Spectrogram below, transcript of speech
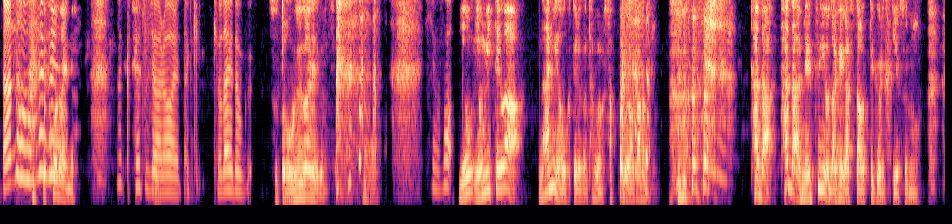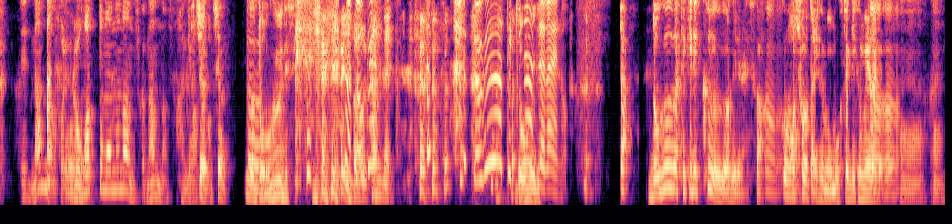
何の前古代の、なんか突如現れたき巨大道具。そう、土偶が出てくるんですよ。やば。よ読み手は何が起きてるか多分さっぱりわからない。ただ、ただ熱量だけが伝わってくるっていう、その、え、なんなの？これ、ロボットものなんですか？何なんですか？違う、違う、と土偶ですよ。いやいやいや、道具わかんない。土偶は敵なんじゃないの？土偶が敵で来るわけじゃないですか。うんこれもう正体不明、目的不明だけど。うんうん、うん。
